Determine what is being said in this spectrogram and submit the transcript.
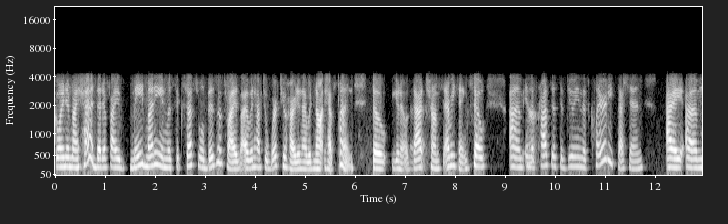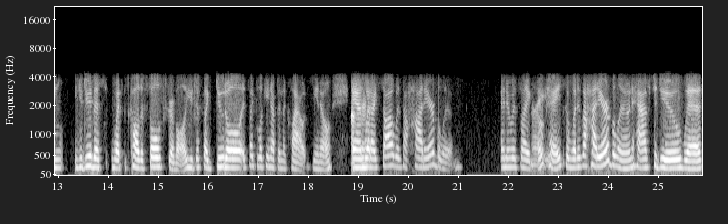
going in my head that if I made money and was successful business wise, I would have to work too hard and I would not have fun. So, you know, that trumps everything. So, um, in the process of doing this clarity session, I um, you do this what's called a soul scribble. You just like doodle. It's like looking up in the clouds, you know. And what I saw was a hot air balloon. And it was like, Nice. okay, so what does a hot air balloon have to do with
